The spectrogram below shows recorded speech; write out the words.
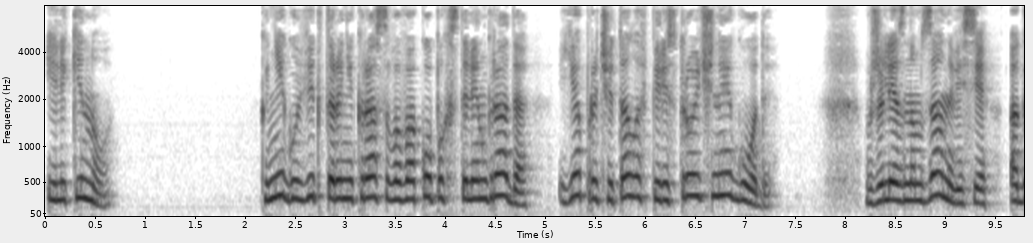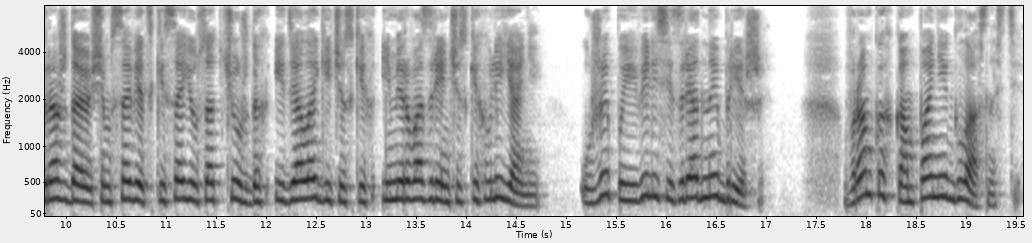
или кино. Книгу Виктора Некрасова «В окопах Сталинграда» я прочитала в перестроечные годы. В железном занавесе, ограждающем Советский Союз от чуждых идеологических и мировоззренческих влияний, уже появились изрядные бреши. В рамках кампании гласности.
